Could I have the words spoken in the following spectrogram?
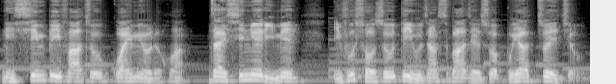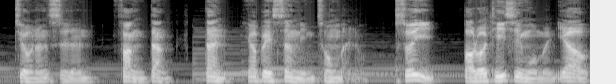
你心必发出乖谬的话。在新约里面，以弗所书第五章十八节说：“不要醉酒，酒能使人。”放荡，但要被圣灵充满哦。所以保罗提醒我们要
